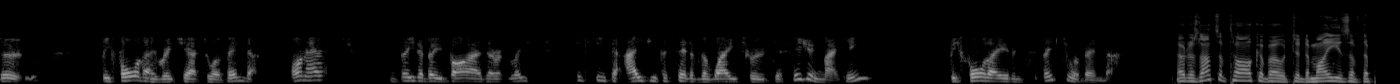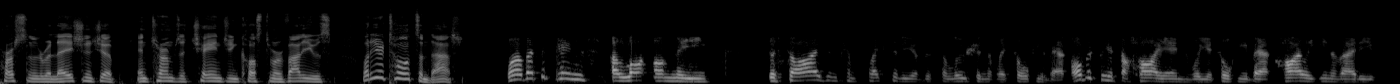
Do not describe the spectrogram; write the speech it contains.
do before they reach out to a vendor. On average, B2B buyers are at least 60 to 80% of the way through decision making before they even speak to a vendor. Now, there's lots of talk about the demise of the personal relationship in terms of changing customer values. What are your thoughts on that? Well, that depends a lot on the the size and complexity of the solution that we're talking about. Obviously, at the high end, where you're talking about highly innovative,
